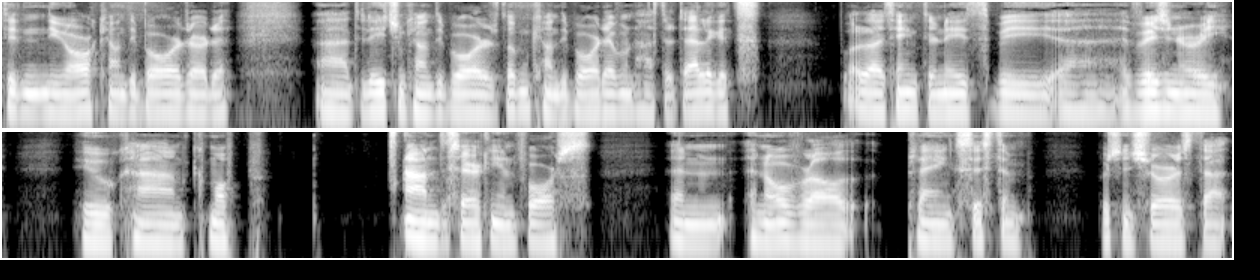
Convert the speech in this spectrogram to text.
the New York County Board or the uh, the Leitrim County Board or Dublin County Board. Everyone has their delegates, but I think there needs to be uh, a visionary who can come up and certainly enforce an an overall playing system which ensures that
